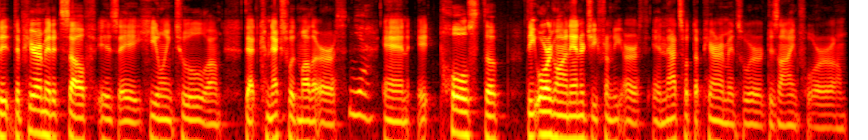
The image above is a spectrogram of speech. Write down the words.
the the pyramid itself is a healing tool um, that connects with Mother Earth, Yeah. and it pulls the the orgone energy from the earth, and that's what the pyramids were designed for, um,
